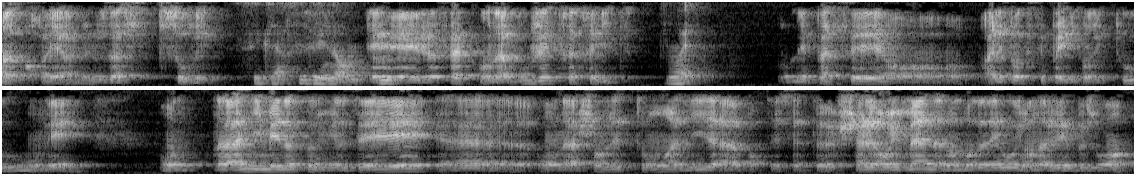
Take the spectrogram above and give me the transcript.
incroyable, elle nous a sauvés. C'est clair, c'était énorme. Et le fait qu'on a bougé très très vite. Ouais. On est passé en, à l'époque c'était pas évident du tout. On est, on a animé notre communauté, euh, on a changé de ton, Annie a apporté cette chaleur humaine à un moment donné où il en avait besoin.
